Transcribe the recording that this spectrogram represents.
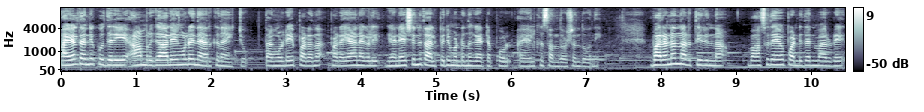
അയാൾ തന്റെ കുതിരയെ ആ മൃഗാലയങ്ങളുടെ നേർക്ക് നയിച്ചു. തങ്ങളുടെ പഠന പടയാനകളിൽ ഗണേശന് താല്പര്യമുണ്ടെന്ന് കേട്ടപ്പോൾ അയാൾക്ക് സന്തോഷം തോന്നി. ഭരണം നടത്തിയിരുന്ന വാസുദേവ പണ്ഡിതന്മാരുടെ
